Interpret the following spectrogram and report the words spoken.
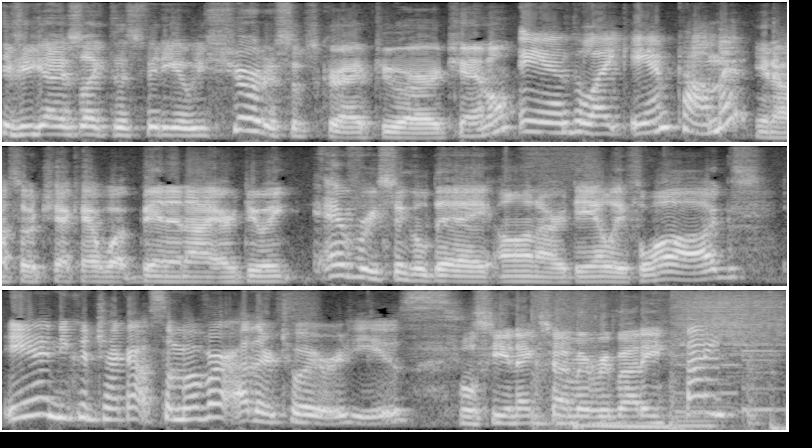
If you guys like this video, be sure to subscribe to our channel. And like and comment. You can also check out what Bin and I are doing every single day on our daily vlogs. And you can check out some of our other toy reviews. We'll see you next time, everybody. Bye.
